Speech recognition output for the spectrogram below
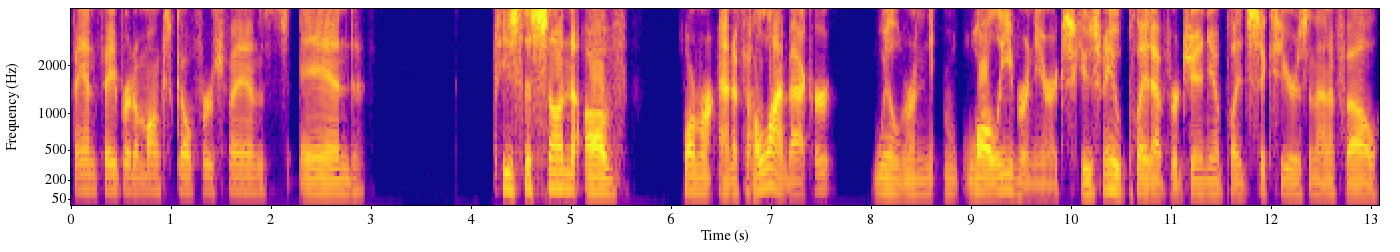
fan favorite amongst Gophers fans, and He's the son of former NFL linebacker Will Rainer, Wali Rainer, excuse me, who played at Virginia, played six years in the NFL.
